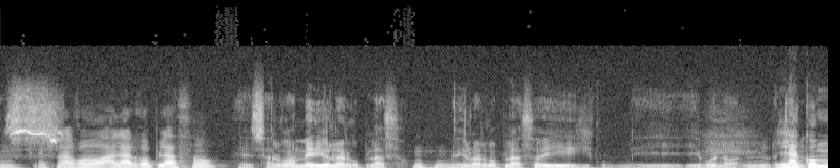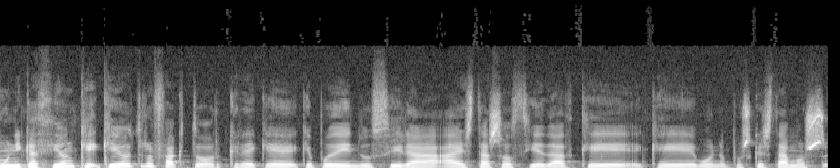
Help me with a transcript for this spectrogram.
Es, algo a largo plazo? Es algo a medio largo plazo. Medio largo plazo y, bueno. La comunicación, ¿qué, otro factor cree que, puede inducir a, esta sociedad que, bueno, pues que estamos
